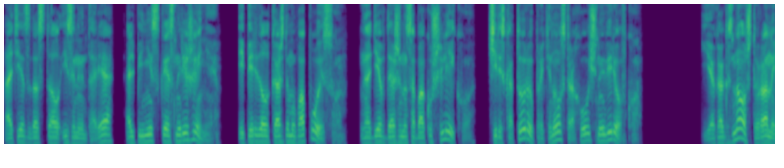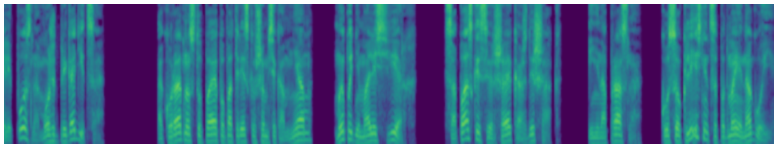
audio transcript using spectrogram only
Отец достал из инвентаря альпинистское снаряжение и передал каждому по поясу, надев даже на собаку шлейку, через которую протянул страховочную веревку. Я как знал, что рано или поздно может пригодиться. Аккуратно ступая по потрескавшимся камням, мы поднимались вверх, с опаской совершая каждый шаг. И не напрасно. Кусок лестницы под моей ногой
